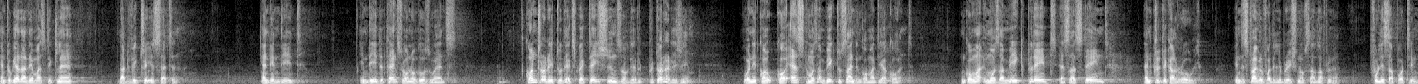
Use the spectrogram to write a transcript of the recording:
And together they must declare that victory is certain. And indeed, indeed, thanks to all of those words, contrary to the expectations of the Pretoria regime, when it co coerced Mozambique to sign the Nkomati Accord, Mozambique played a sustained and critical role in the struggle for the liberation of South Africa, fully supporting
